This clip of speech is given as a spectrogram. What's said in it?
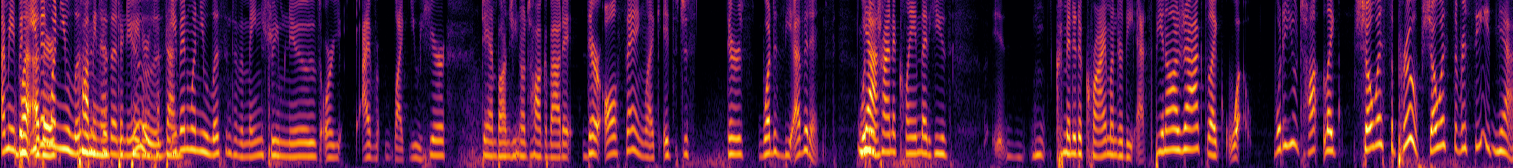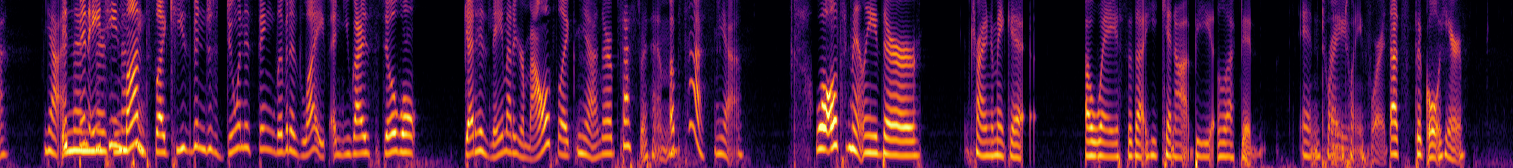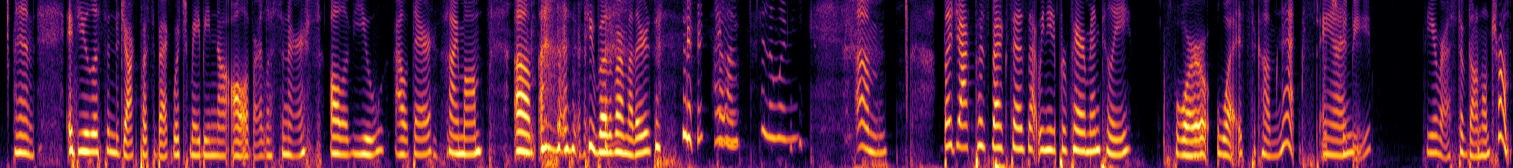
I mean, but even when you listen to the news, even when you listen to the mainstream news, or y- I've like you hear Dan Bongino talk about it, they're all saying like it's just there's what is the evidence? When Yeah. they're trying to claim that he's uh, committed a crime under the Espionage Act, like what? What are you talking? Like, show us the proof. Show us the receipts. yeah yeah It's been then there's 18 months. Like he's been just doing his thing, living his life, and you guys still won't get his name out of your mouth. Like yeah they're obsessed with him obsessed. Yeah. Well, ultimately, they're trying to make it a way so that he cannot be elected in 2024. That's the goal here. And if you listen to Jack Posobiec, which maybe not all of our listeners, all of you out there, hi mom, um, to both of our mothers, hi mom, hello mommy. Um, but Jack Posobiec says that we need to prepare mentally for what is to come next, Which and could be. the arrest of Donald Trump.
